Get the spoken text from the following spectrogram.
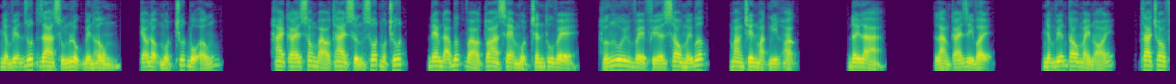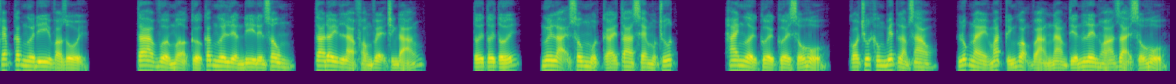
nhậm viễn rút ra súng lục bên hông, kéo động một chút bộ ống. Hai cái song bảo thai sửng sốt một chút, đem đã bước vào toa xe một chân thu về, hướng lui về phía sau mấy bước, mang trên mặt nghi hoặc. Đây là, làm cái gì vậy? Nhậm viễn tao mày nói, ta cho phép các ngươi đi vào rồi. Ta vừa mở cửa các ngươi liền đi đến sông ta đây là phòng vệ chính đáng. Tới tới tới, ngươi lại xông một cái ta xem một chút. Hai người cười cười xấu hổ, có chút không biết làm sao, lúc này mắt kính gọng vàng nam tiến lên hóa giải xấu hổ.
